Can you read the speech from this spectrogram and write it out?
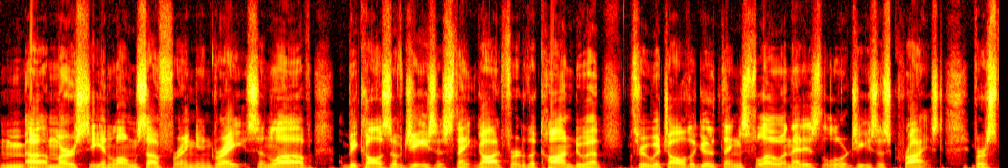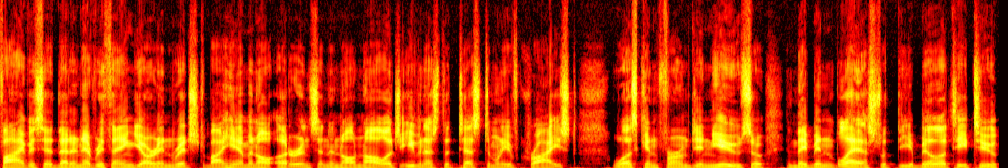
uh, mercy and long suffering suffering and grace and love because of Jesus. Thank God for the conduit through which all the good things flow, and that is the Lord Jesus Christ. Verse 5, it said that in everything you are enriched by him in all utterance and in all knowledge, even as the testimony of Christ was confirmed in you. So they've been blessed with the ability to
